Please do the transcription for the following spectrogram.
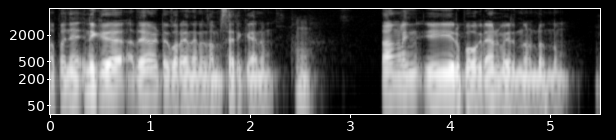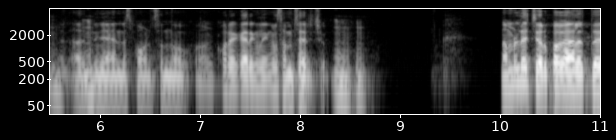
അപ്പൊ ഞാൻ എനിക്ക് അദ്ദേഹമായിട്ട് കുറെ നേരം സംസാരിക്കാനും താങ്കൾ ഈ ഒരു പ്രോഗ്രാം വരുന്നുണ്ടെന്നും അതിന് ഞാൻ സ്പോൺസർ കുറെ കാര്യങ്ങൾ ഞങ്ങൾ സംസാരിച്ചു. നമ്മളുടെ ചെറുപ്പകാലത്ത്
